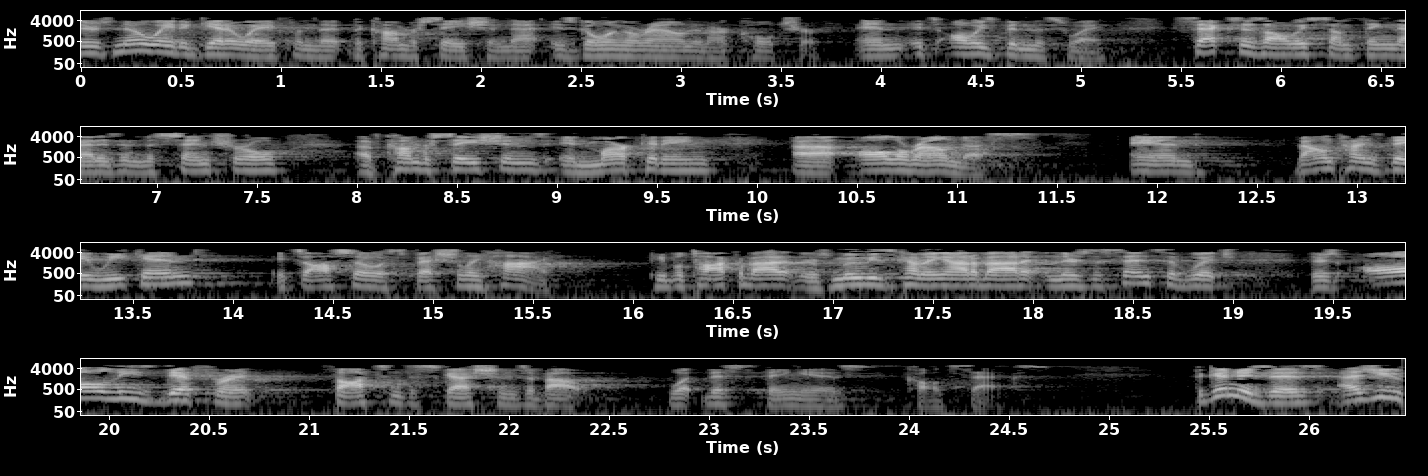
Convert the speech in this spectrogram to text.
there's no way to get away from the, the conversation that is going around in our culture. And it's always been this way. Sex is always something that is in the central of conversations, in marketing, uh, all around us. And Valentine's Day weekend, it's also especially high. People talk about it, there's movies coming out about it, and there's a sense of which there's all these different thoughts and discussions about what this thing is called sex. The good news is, as you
